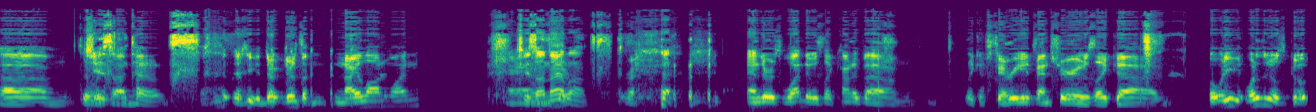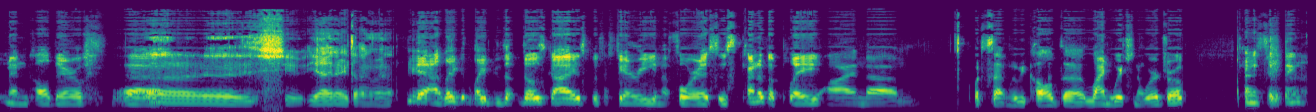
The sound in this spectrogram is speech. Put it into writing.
Um, there Jizz was on a, toes. there, there's a nylon one. Jizz on and there- nylons. Right. and there was one that was like kind of um, like a fairy adventure. It was like uh, what do you, what are those goat men called there? Uh, Uh, shoot. Yeah, I know what you're talking about. yeah, like like th- those guys with a fairy in a forest. It's kind of a play on um, what's that movie called? The Line Witch in the Wardrobe kind of thing.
